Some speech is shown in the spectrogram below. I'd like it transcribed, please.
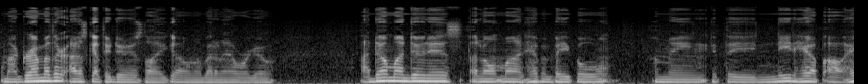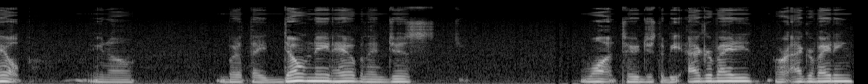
My grandmother, I just got through doing this like, I don't know, about an hour ago. I don't mind doing this. I don't mind helping people. I mean, if they need help, I'll help you know. But if they don't need help and they just want to just to be aggravated or aggravating,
